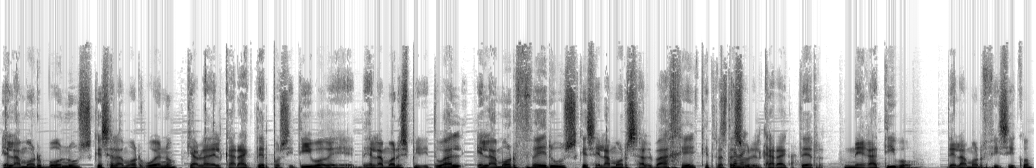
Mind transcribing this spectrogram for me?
el amor bonus, que es el amor bueno, que habla del carácter positivo del amor espiritual, el amor ferus, que es el amor salvaje, que trata sobre el carácter negativo del amor físico,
